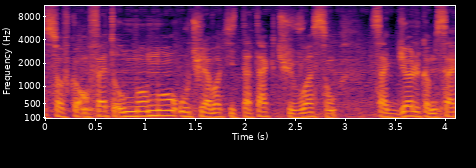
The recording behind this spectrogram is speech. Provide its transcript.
sauf qu'en fait, au moment où tu la vois qui t'attaque, tu vois son, sa gueule comme ça,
